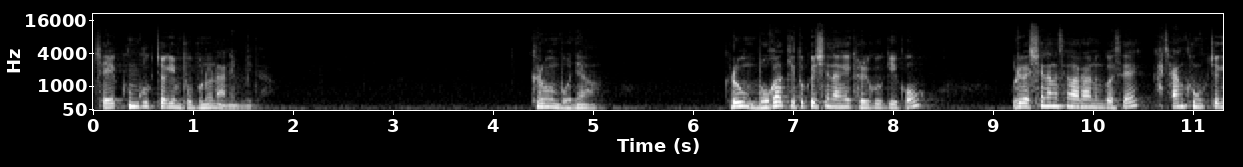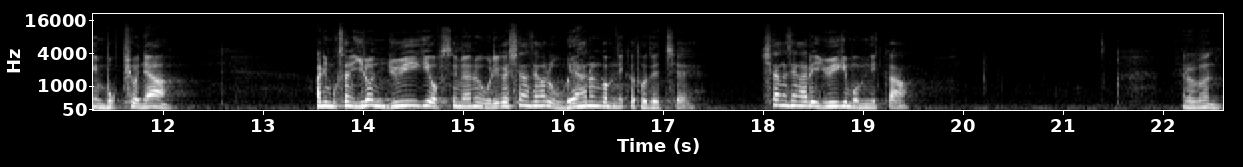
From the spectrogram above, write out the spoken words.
제일 궁극적인 부분은 아닙니다. 그러면 뭐냐? 그러면 뭐가 기독교 신앙의 결국이고 우리가 신앙생활 하는 것의 가장 궁극적인 목표냐? 아니, 목사님, 이런 유익이 없으면 우리가 신앙생활을 왜 하는 겁니까, 도대체? 신앙생활의 유익이 뭡니까? 여러분,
